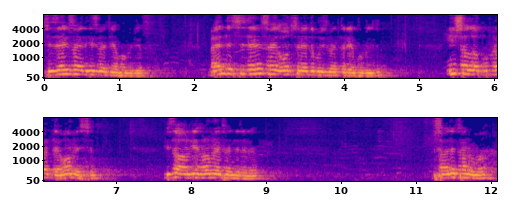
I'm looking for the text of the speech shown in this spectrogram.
Sizlerin sayede hizmet yapabiliyor. Ben de sizlerin sayede 10 senede bu hizmetleri yapabildim. İnşallah bunlar devam etsin. Bizi ağırlayan hanımefendilere, Saadet Hanım'a,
